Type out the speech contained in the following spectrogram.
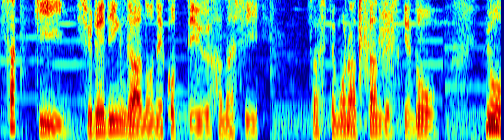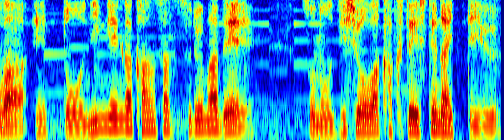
さっきシュレディンガーの猫っていう話させてもらったんですけど、要は、えっと、人間が観察するまで、その事象は確定してないっていう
